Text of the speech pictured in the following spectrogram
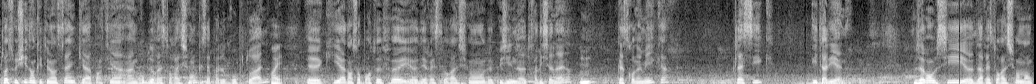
Toi Sushi donc, est une enseigne qui appartient à un groupe de restauration qui s'appelle le groupe Toine, Ouais. euh, qui a dans son portefeuille euh, des restaurations de cuisine euh, traditionnelle, Mhm. gastronomique, classique, italienne. Nous avons aussi euh, de la restauration donc,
